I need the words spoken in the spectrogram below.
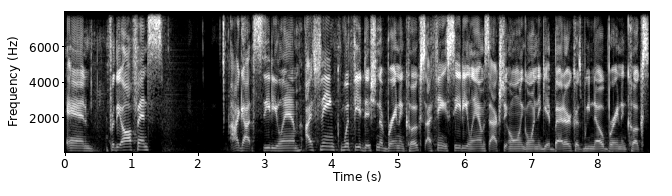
And for the offense, I got CeeDee Lamb. I think with the addition of Brandin Cooks, I think CeeDee Lamb is actually only going to get better because we know Brandin Cooks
